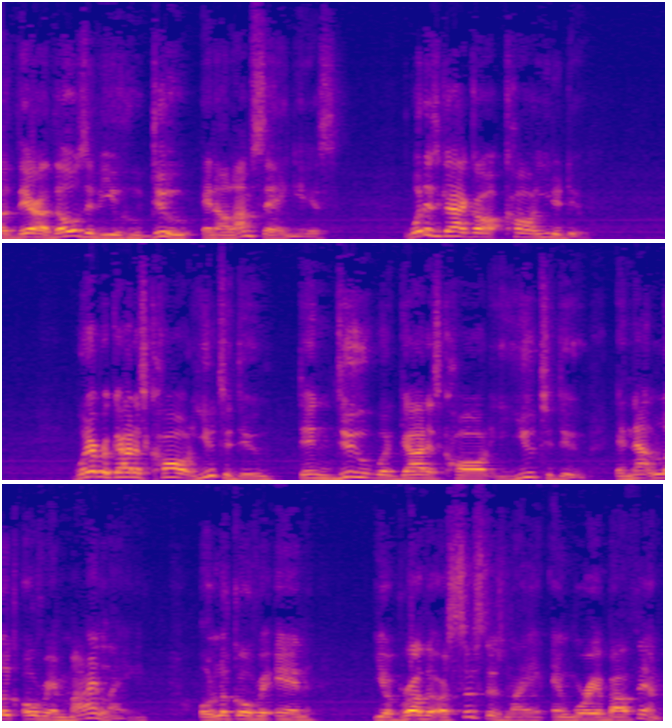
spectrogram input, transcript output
But there are those of you who do, and all I'm saying is, what does God call you to do? Whatever God has called you to do, then do what God has called you to do and not look over in my lane or look over in your brother or sister's lane and worry about them.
